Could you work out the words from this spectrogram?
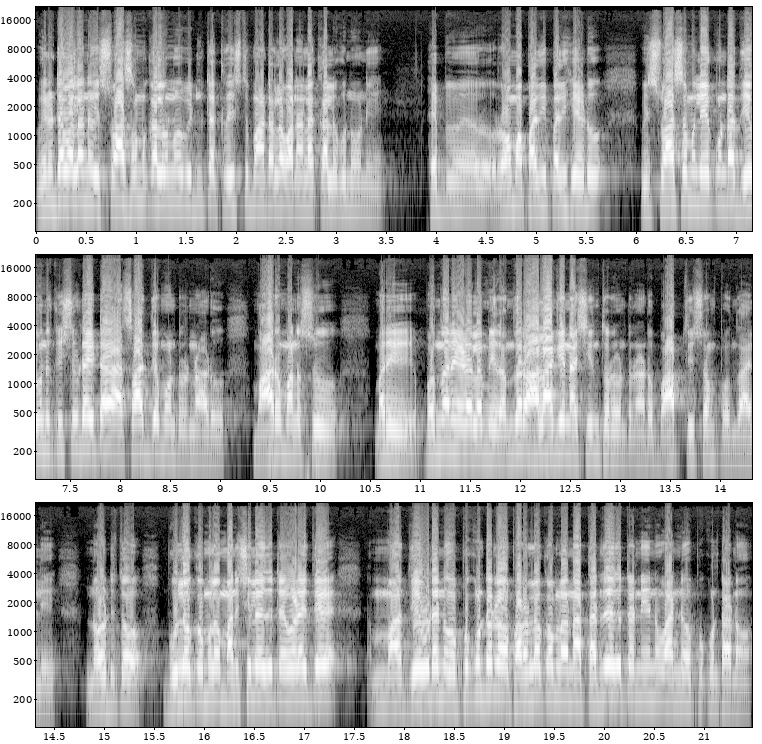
వినుట వలన విశ్వాసము కలుగును వినుట క్రీస్తు మాటల వలన కలుగును అని హెబ్ రోమ పది పదిహేడు విశ్వాసము లేకుండా దేవునికి ఇష్టడైట అసాధ్యం అంటున్నాడు. మారు మనసు మరి పొందని ఎడల మీరందరూ అలాగే నశింతురు అంటున్నాడు. బాప్తిసం పొందాలి. నోటితో భూలోకంలో మనుషులు ఎదుట ఎవడైతే మా దేవుడని ఒప్పుకుంటారో పరలోకంలో నా తండ్రి ఎదుట నేను వాడిని ఒప్పుకుంటాను.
